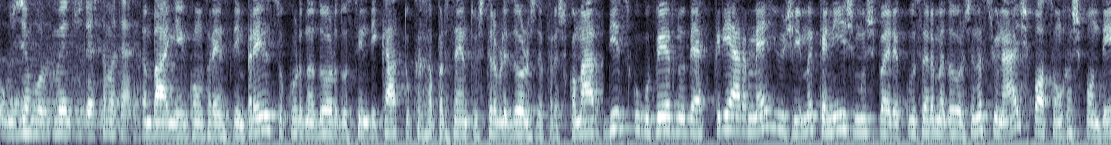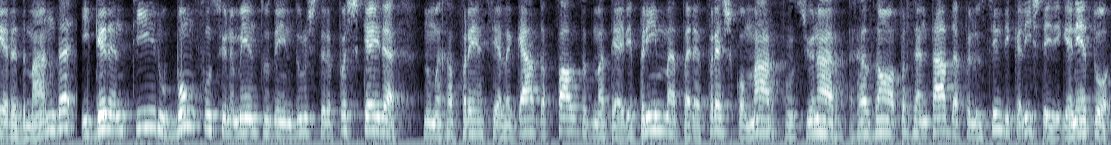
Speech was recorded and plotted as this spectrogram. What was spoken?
os desenvolvimentos desta matéria. Também em conferência de imprensa, o coordenador do sindicato que representa os trabalhadores da Frescomar Comar disse que o governo deve criar meios e mecanismos para que os armadores nacionais possam responder à demanda e garantir o bom funcionamento da indústria pesqueira, numa referência alegada à falta de matéria-prima para Frescomar funcionar. Razão apresentada pelo sindicalista Ediganeto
